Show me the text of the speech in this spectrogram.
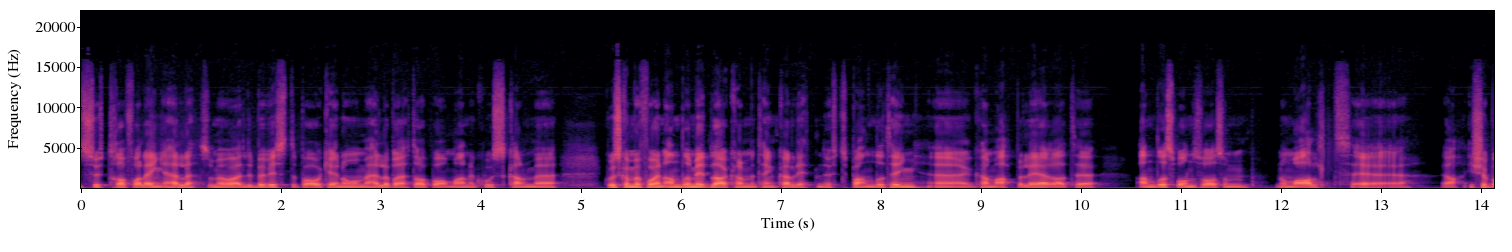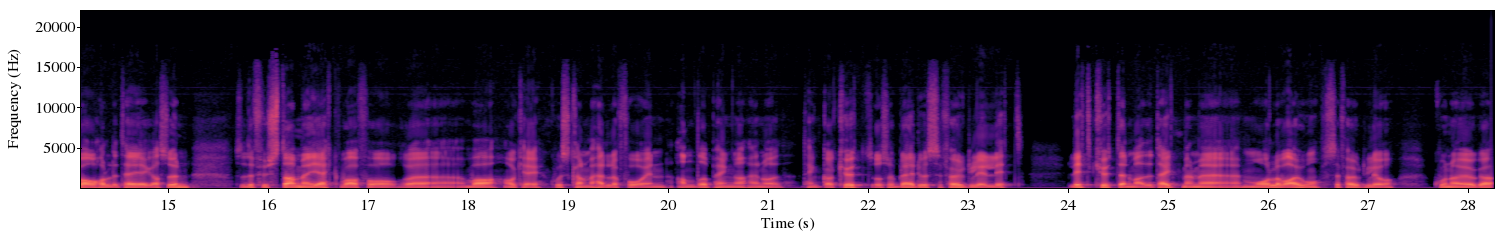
sutre for lenge heller. Så vi var veldig bevisste på ok, nå må vi heller brette opp armene. Hvordan kan vi, hvordan kan vi få inn andre midler? Kan vi tenke litt nytt på andre ting? Eh, kan vi appellere til andre sponsorer som normalt er, ja, ikke bare holder til i Egersund? Så det første vi gikk, var for uh, var OK, hvordan kan vi heller få inn andre penger enn å tenke kutt? Og så ble det jo selvfølgelig litt litt kutt enn vi hadde tenkt, men vi, målet var jo selvfølgelig å kunne øke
